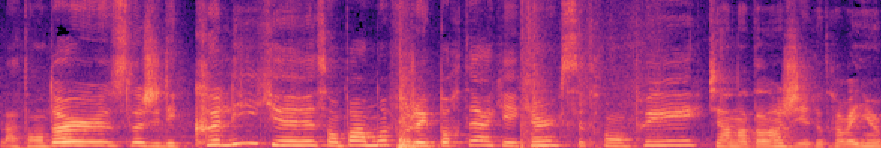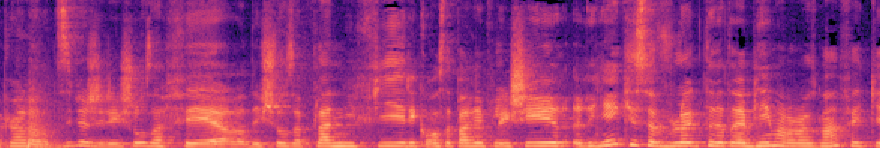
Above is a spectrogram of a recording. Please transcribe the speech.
la tondeuse, là j'ai des colis qui sont pas à moi, faut que j'aille porter à quelqu'un qui s'est trompé. Puis en attendant, j'ai retravaillé un peu à l'ordi, j'ai des choses à faire, des choses à planifier, des concepts à réfléchir. Rien qui se vlog très très bien malheureusement, fait que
